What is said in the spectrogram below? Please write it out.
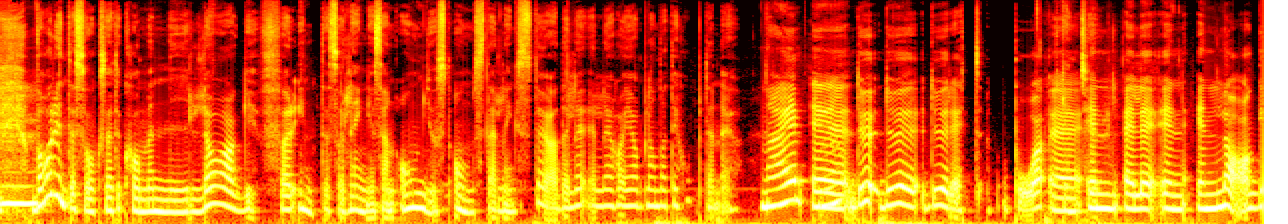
Mm. Var det inte så också att det kom en ny lag för inte så länge sedan om just omställningsstöd? Eller, eller har jag blandat ihop det nu? Nej, eh, mm. du, du, är, du är rätt på. Eh, en, eller en, en lag,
